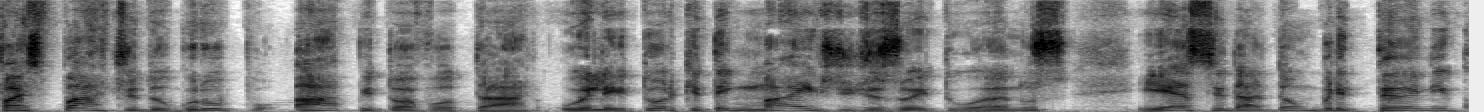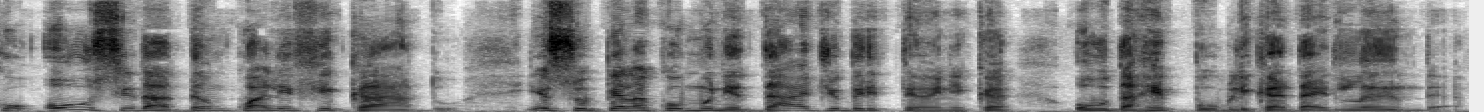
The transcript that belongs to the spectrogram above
Faz parte do grupo apto a votar o eleitor que tem mais de 18 anos e é cidadão britânico ou cidadão qualificado, isso pela comunidade britânica ou da República da Irlanda.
